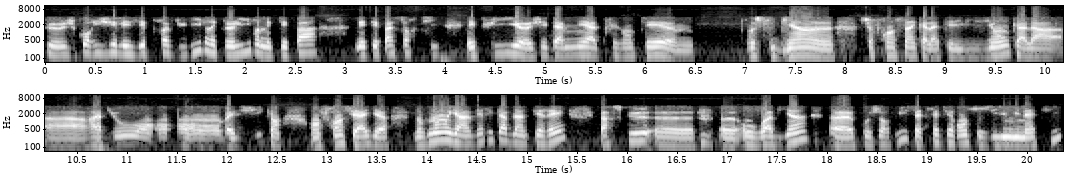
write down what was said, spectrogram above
que je corrigeais les épreuves du livre et que le livre n'était pas pas sorti. Et puis, euh, j'ai été amené à le présenter aussi bien euh, sur France 5 à la télévision qu'à la radio en, Belgique, en, en, France et ailleurs. Donc non, il y a un véritable intérêt parce que euh, euh, on voit bien euh, qu'aujourd'hui cette référence aux Illuminati,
